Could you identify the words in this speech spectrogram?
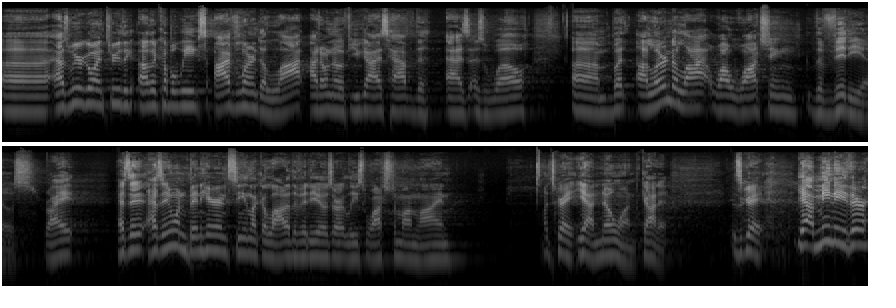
uh, as we were going through the other couple weeks, I've learned a lot. I don't know if you guys have the, as as well, um, but I learned a lot while watching the videos. Right? Has it, has anyone been here and seen like a lot of the videos, or at least watched them online? That's great. Yeah, no one. Got it. It's great. Yeah, me neither.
